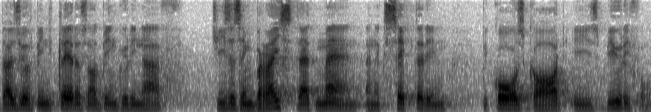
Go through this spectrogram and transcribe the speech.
those who have been declared as not being good enough. Jesus embraced that man and accepted him because God is beautiful,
